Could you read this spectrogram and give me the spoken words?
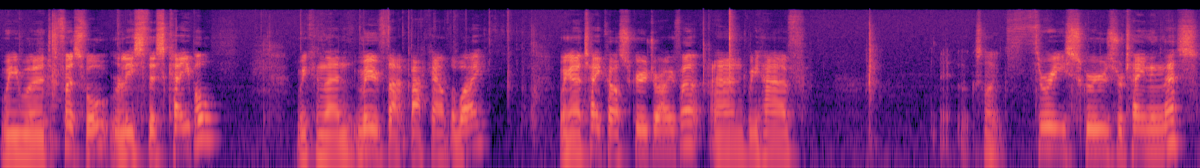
we would first of all release this cable. We can then move that back out the way. We're going to take our screwdriver and we have, it looks like three screws retaining this.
